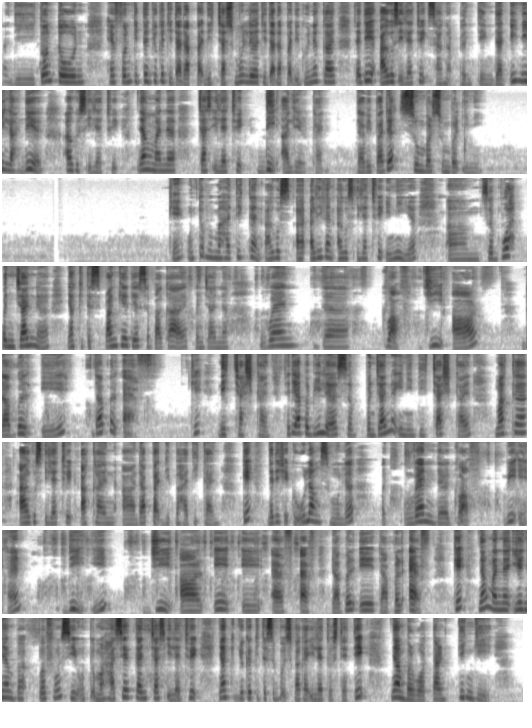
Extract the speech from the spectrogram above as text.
ditonton, handphone kita juga tidak dapat dicas mula, tidak dapat digunakan. Jadi arus elektrik sangat penting dan inilah dia arus elektrik yang mana cas elektrik dialirkan daripada sumber-sumber ini. Okay, untuk memerhatikan arus uh, aliran arus elektrik ini ya, um, sebuah penjana yang kita panggil dia sebagai penjana when the graph G R double A double F okay, dicaskan. Jadi apabila penjana ini dicaskan, maka arus elektrik akan uh, dapat diperhatikan. Okay, jadi cikgu ulang semula when the graph V A N D E G R A A F F double A double F. Okey, yang mana ianya berfungsi untuk menghasilkan cas elektrik yang juga kita sebut sebagai elektrostatik yang berwoltan tinggi.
